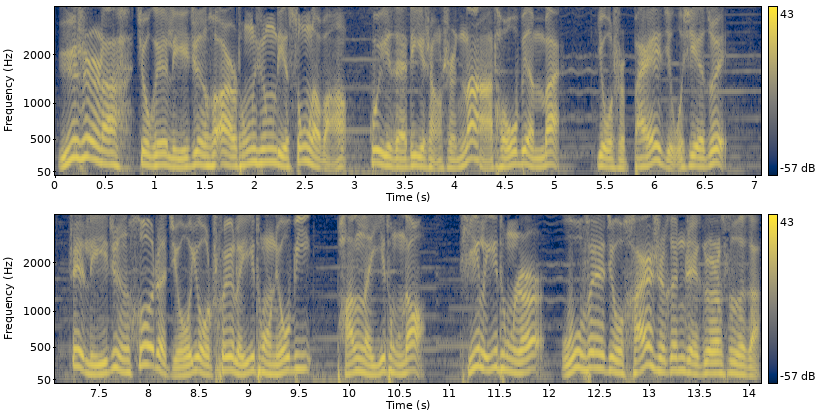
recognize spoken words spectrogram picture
于是呢就给李俊和二童兄弟松了绑，跪在地上是纳头便拜，又是摆酒谢罪。这李俊喝着酒，又吹了一通牛逼，盘了一通道。提了一通人无非就还是跟这哥四个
